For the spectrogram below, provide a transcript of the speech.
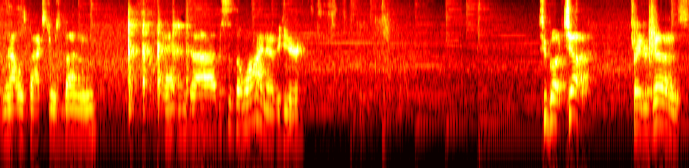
And that was Baxter's bone. And uh, this is the wine over here. Two buck chuck, Trader Joe's.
